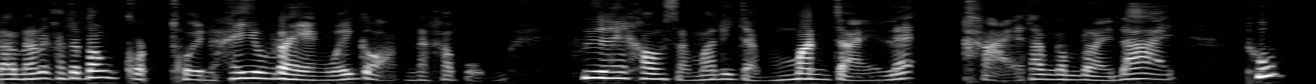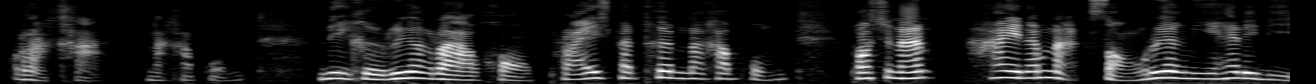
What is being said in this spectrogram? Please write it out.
ดังนั้นเขาจะต้องกดเทรนให้แรงไว้ก่อนนะครับผม เพื่อให้เขาสามารถที่จะมั่นใจและขายทำกำไรได้ทุกราคา นะครับผมนี่คือเรื่องราวของ price pattern นะครับผมเพราะฉะนั้นให้น้ำหนัก 2 เรื่องนี้ให้ได้ดี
